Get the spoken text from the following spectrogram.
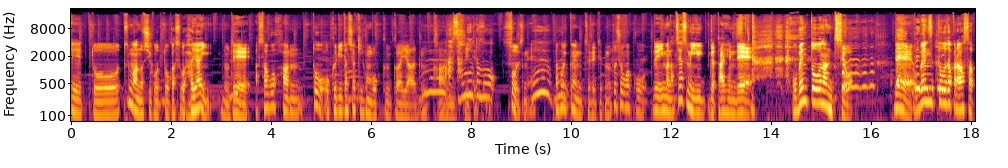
えっと、妻の仕事がすごい早いので、朝ごはんと送り出しは基本僕がやる感じです。うんあ三人とも。そうですね。うんうん。保育園連れてくのと小学校。で今夏休みが大変でお弁当なんですよ。で お弁当だから朝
